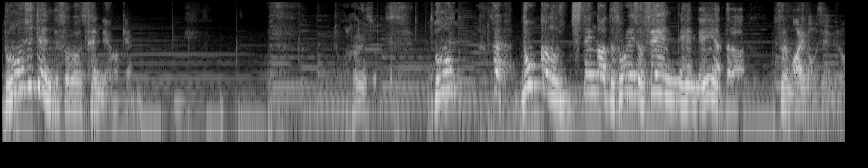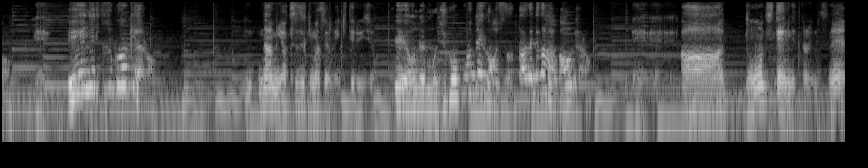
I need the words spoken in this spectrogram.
どの時点でそれをせんねんわけえどうなんでしょう。どのどっかの視点があってそれ以上せえへんでええんやったらそれもありかもしれんけど。え永遠に続くわけやろ？え波は続きますよね生きてる以上。いやいやほんでもう自己肯定感をずっと上げていかなあかんわけやろ？ええ。ああどの時点でってなりますね。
